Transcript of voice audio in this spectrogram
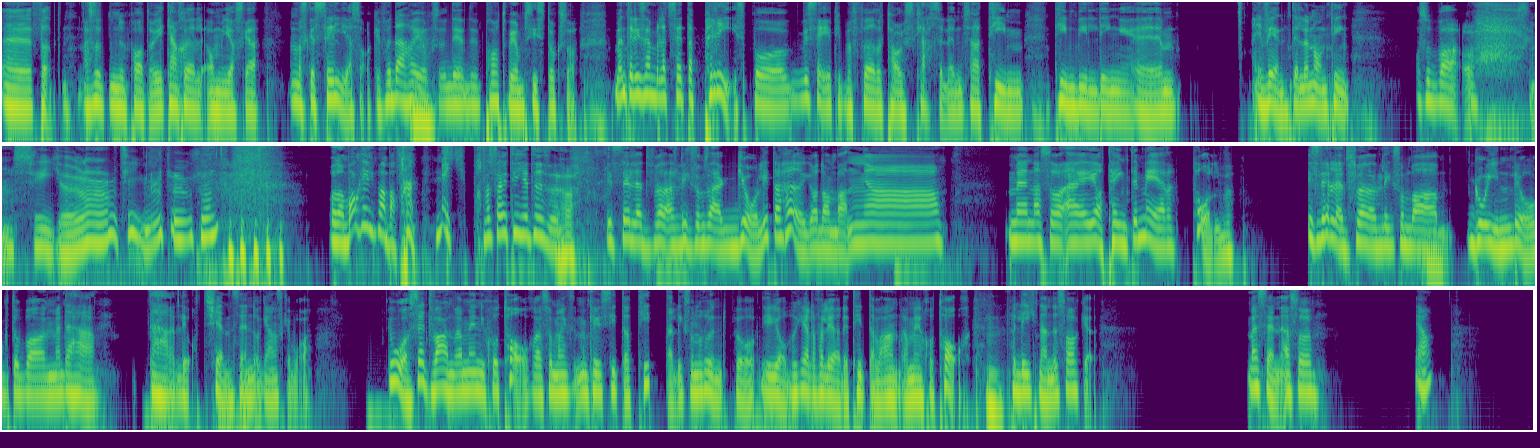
Eh, för, alltså, nu pratar vi kanske om jag ska, man ska sälja saker, för där har jag Mm. också, det, det pratade vi om sist också. Men till exempel att sätta pris på, vi säger typ en företagsklass eller en så här team, teambuilding eh, event eller någonting. Och så bara, åh, ska man säga 10 000? Och de bara, okej, man bara, fan nej, varför sa jag 10 000? Ja. Istället för att liksom så här, gå lite högre och de bara, nja, men alltså eh, jag tänkte mer 12. Istället för att liksom bara gå in lågt och bara, men det här, det här låt känns ändå ganska bra. Oavsett vad andra människor tar, alltså man, man kan ju sitta och titta liksom runt på, jag brukar i alla fall göra det, titta vad andra människor tar Mm. för liknande saker. Men sen, alltså, ja,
